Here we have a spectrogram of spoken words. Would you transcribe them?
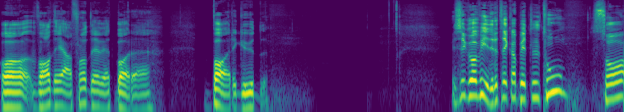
Og hva det er for noe, det vet bare, bare Gud. Hvis vi går videre til kapittel to, så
